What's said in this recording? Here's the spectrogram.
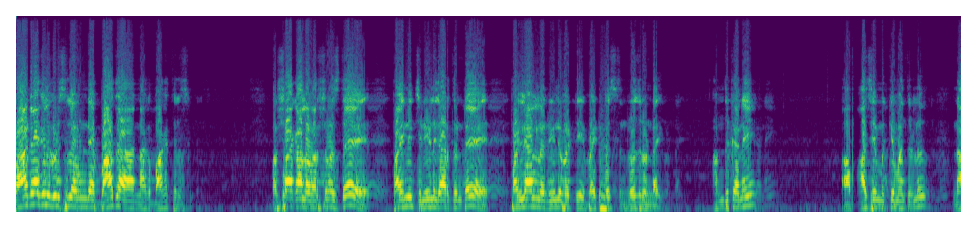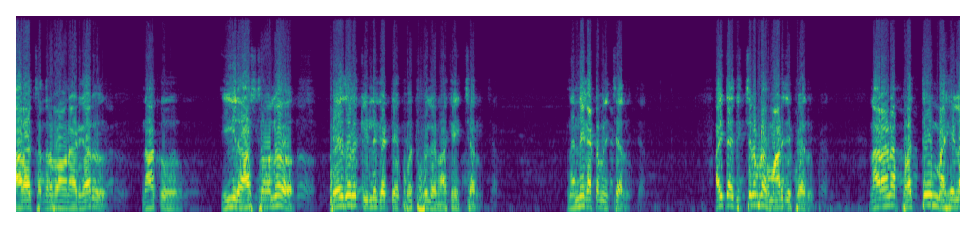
తాటాకుల గుడిసెలో ఉండే బాధ నాకు బాగా తెలుసు. వర్షాకాలం వర్షం వస్తే పైనుంచి నీళ్ళు గారుతుంటే పళ్ళాల్లో నీళ్ళు బట్టి బయటకు వస్తున్న రోజులు ఉన్నాయి. అందుకని ఆ మాజీ ముఖ్యమంత్రులు నారా చంద్రబాబు నాయుడు గారు నాకు ఈ రాష్ట్రంలో పేదలకు ఇల్లు కట్టే పోర్ట్ఫోలియో నాకే ఇచ్చారు. నన్నే కట్టమని ఇచ్చారు. అయితే అది ఇచ్చినప్పుడు ఒక మాట చెప్పారు. నారాయణ ప్రతి మహిళ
